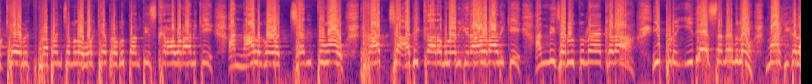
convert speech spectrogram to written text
ఒకే ప్రపంచంలో ఒకే ప్రభుత్వం తీసుకురావడానికి ఆ నాలుగవ జంతువు రాజ్య అధికారంలోనికి రావడానికి అన్ని జరుగుతున్నాయి అక్కడ. ఇప్పుడు ఇదే సమయంలో మాకు ఇక్కడ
